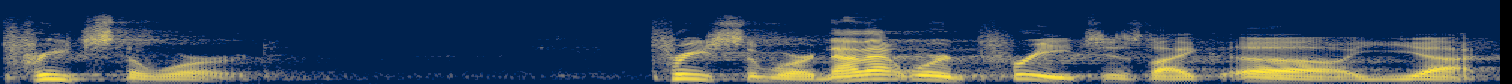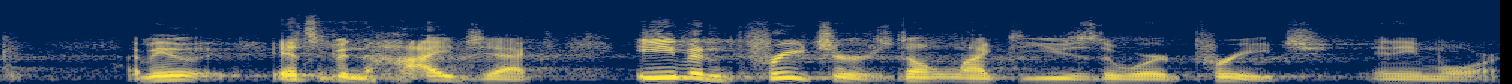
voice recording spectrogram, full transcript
preach the word. Preach the word. Now, that word preach is like, oh, yuck. I mean, it's been hijacked. Even preachers don't like to use the word preach anymore.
